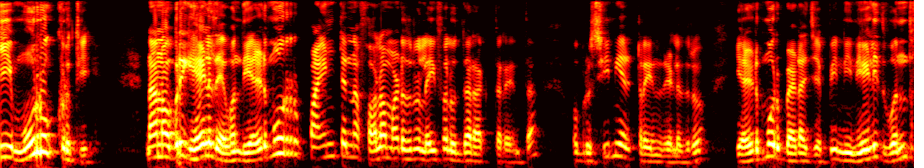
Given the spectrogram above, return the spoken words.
ಈ ಮೂರು ಕೃತಿ ನಾನು ಒಬ್ರಿಗೆ ಹೇಳಿದೆ, ಒಂದು ಎರಡು ಮೂರು ಪಾಯಿಂಟನ್ನು ಫಾಲೋ ಮಾಡಿದ್ರು ಲೈಫಲ್ಲಿ ಉದ್ಧಾರ ಆಗ್ತಾರೆ ಅಂತ. ಒಬ್ಬರು ಸೀನಿಯರ್ ಟ್ರೈನರ್ ಹೇಳಿದ್ರು, ಎರಡು ಮೂರು ಬೇಡ ಜೆಪಿ ನೀನು ಹೇಳಿದ ಒಂದು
